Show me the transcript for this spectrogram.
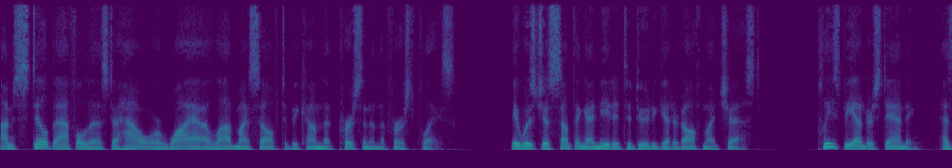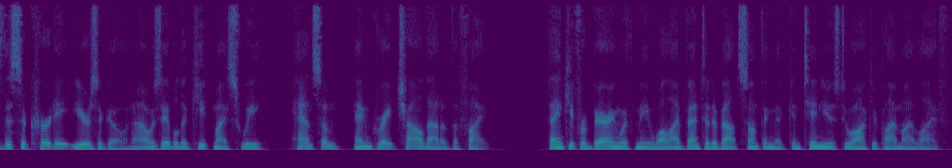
I'm still baffled as to how or why I allowed myself to become that person in the first place. It was just something I needed to do to get it off my chest. Please be understanding, as this occurred eight years ago and I was able to keep my sweet, handsome, and great child out of the fight. Thank you for bearing with me while I vented about something that continues to occupy my life.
